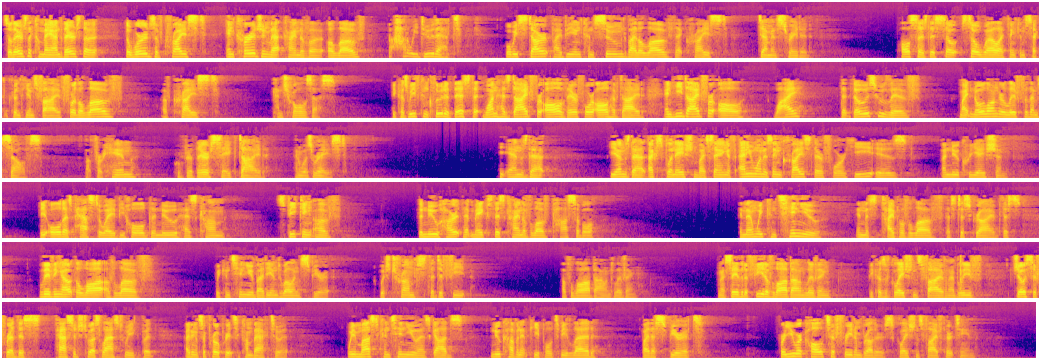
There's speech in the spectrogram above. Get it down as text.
So there's the command, there's the, the words of Christ encouraging that kind of a, a love. But how do we do that? Well, we start by being consumed by the love that Christ demonstrated. Paul says this so, so well, I think, in 2 Corinthians 5. For the love of Christ controls us. Because we've concluded this, that one has died for all, therefore all have died. And he died for all. Why? That those who live might no longer live for themselves, but for him who for their sake died and was raised. He ends that he ends that explanation by saying, If anyone is in Christ, therefore, he is a new creation. The old has passed away. Behold, the new has come. Speaking of the new heart that makes this kind of love possible. And then we continue in this type of love that's described, this living out the law of love. We continue by the indwelling Spirit, which trumps the defeat of law bound living. And I say the defeat of law bound living because of Galatians 5, and I believe Joseph read this passage to us last week, but I think it's appropriate to come back to it. We must continue as God's new covenant people to be led by the Spirit. For you are called to freedom, brothers, Galatians 5:13.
